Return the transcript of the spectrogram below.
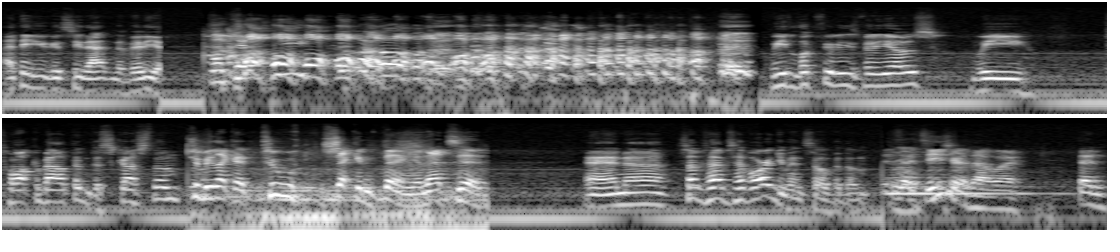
I think you can see that in the video. we look through these videos, we talk about them, discuss them, It Should be like a two second thing, and that's it. And uh, sometimes have arguments over them. It's, it's easier that way than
